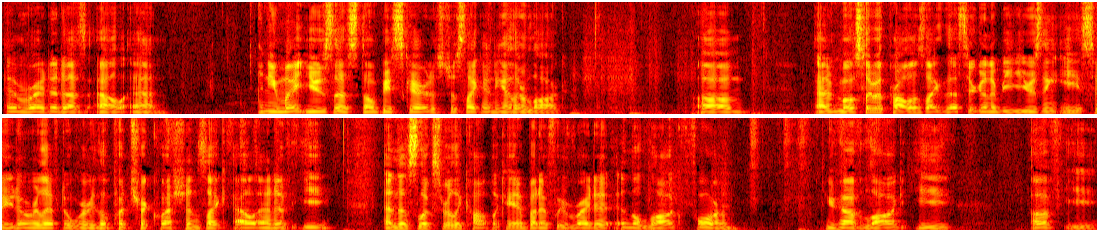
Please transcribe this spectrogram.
and write it as ln. And you might use this, don't be scared, it's just like any other log. Um, and mostly with problems like this, you're going to be using e, so you don't really have to worry. They'll put trick questions like ln of e, and this looks really complicated, but if we write it in the log form, you have log e of e,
